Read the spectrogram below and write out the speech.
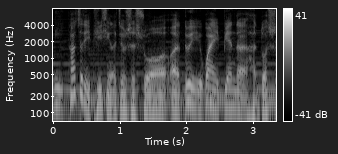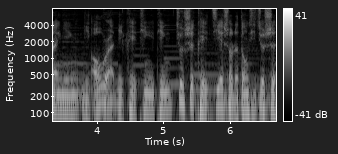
力。他这里提醒的就是说，呃，对外边的很多声音，你偶尔你可以听一听，就是可以接受的东西，就是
